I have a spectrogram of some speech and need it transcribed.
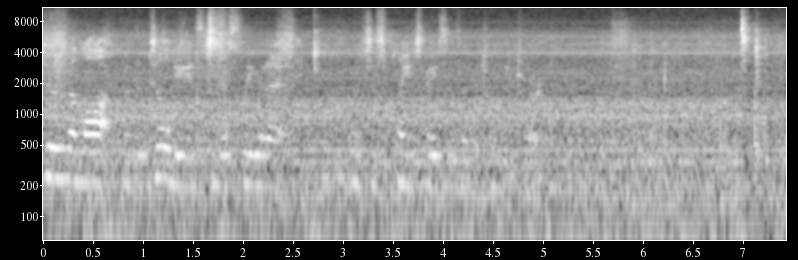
doing the lock with the tilde and just leaving it with just plain spaces in between each word? Does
